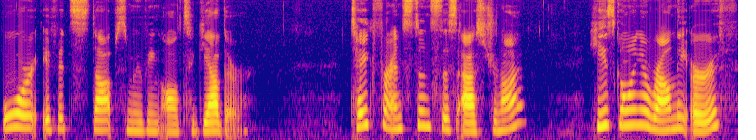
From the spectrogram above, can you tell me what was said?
or if it stops moving altogether. Take, for instance, this astronaut. He's going around the Earth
